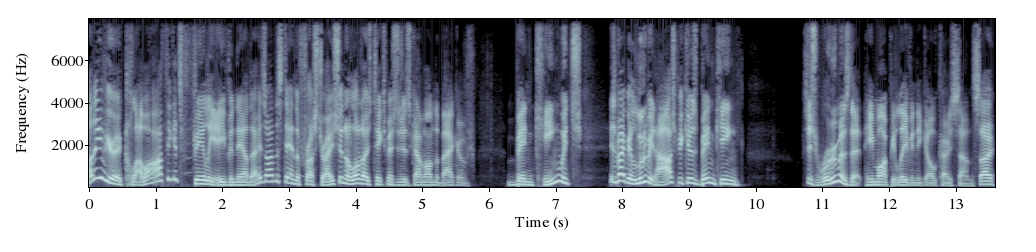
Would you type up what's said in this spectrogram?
I think if you're a club, I think it's fairly even nowadays. I understand the frustration. A lot of those text messages come on the back of Ben King, which is maybe a little bit harsh because Ben King, it's just rumours that he might be leaving the Gold Coast Suns. So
